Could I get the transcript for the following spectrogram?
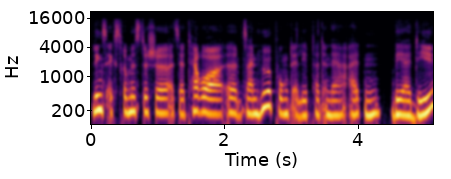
linksextremistische, als der Terror äh, seinen Höhepunkt erlebt hat in der alten BRD.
